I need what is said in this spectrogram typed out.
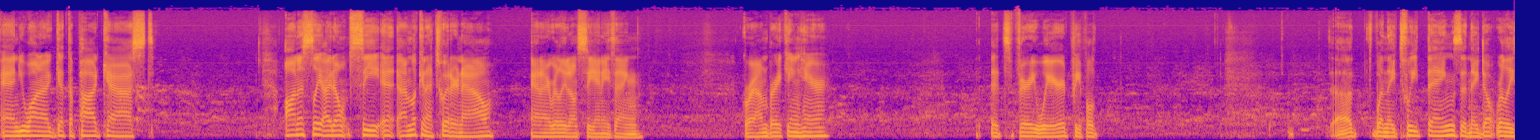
and you want to get the podcast, honestly, I don't see. I'm looking at Twitter now, and I really don't see anything groundbreaking here. It's very weird. People uh, when they tweet things and they don't really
